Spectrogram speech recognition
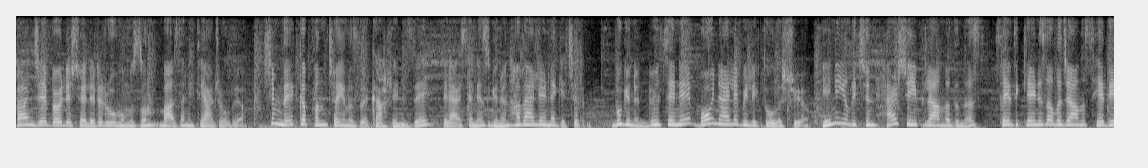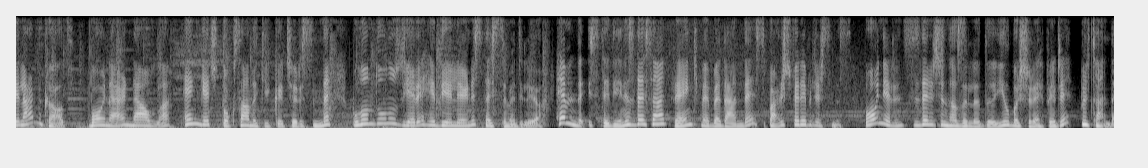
bence böyle şeylere ruhumuzun bazen ihtiyacı oluyor. Şimdi kapın çayınızı, kahvenizi, dilerseniz günün haberlerine geçelim. Bugünün bülteni Boyner'le birlikte ulaşıyor. Yeni yıl için her şeyi planladınız, sevdiklerinize alacağınız hediyeler mi kaldı? Boyner Now'la en geç 90 dakika içerisinde bulunduğunuz yere hediyeleriniz teslim ediliyor. Hem de istediğiniz desen, renk ve bedende sipariş verebilirsiniz. Boyner'in sizler için hazırladığı yılbaşı rehberi bültende.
